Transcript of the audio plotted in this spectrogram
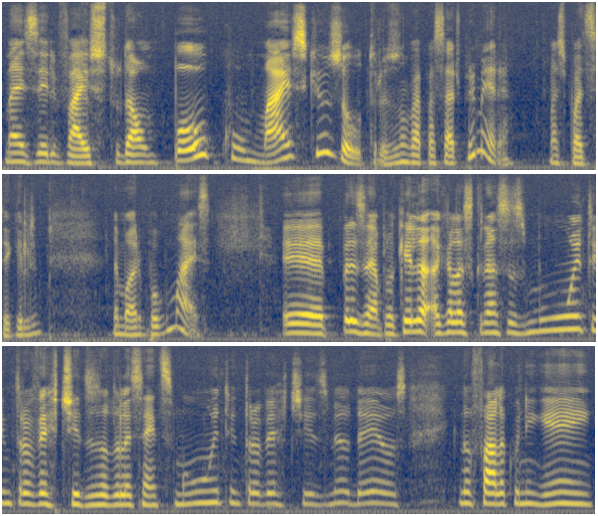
mas ele vai estudar um pouco mais que os outros. Não vai passar de primeira, mas pode ser que ele demore um pouco mais. É, por exemplo, aquele- aquelas crianças muito introvertidas, adolescentes muito introvertidos, meu Deus, que não fala com ninguém.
